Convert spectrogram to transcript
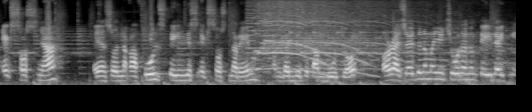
exhaust niya, ayan, so naka full stainless exhaust na rin hanggang dito sa tambucho. Alright, so ito naman yung tsura ng taillight ni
